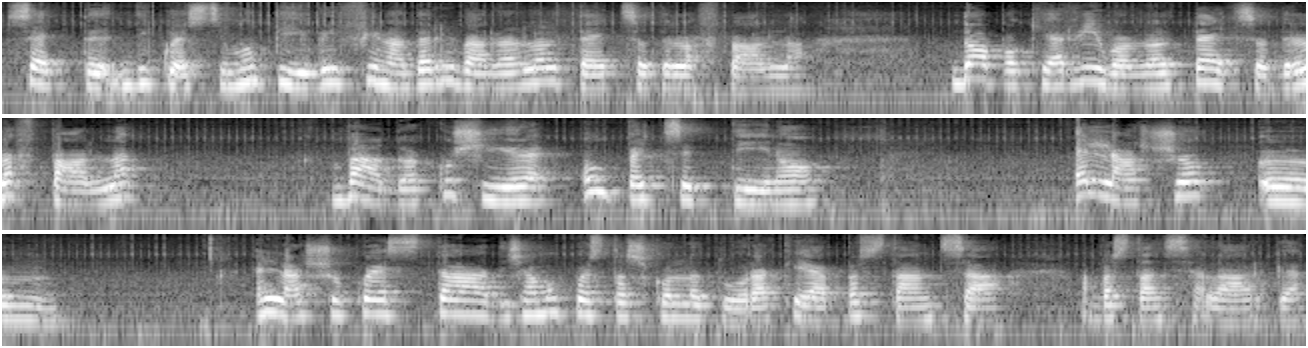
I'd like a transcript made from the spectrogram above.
7 di questi motivi fino ad arrivare all'altezza della spalla dopo che arrivo all'altezza della spalla vado a cucire un pezzettino e lascio um, e lascio questa diciamo questa scollatura che è abbastanza abbastanza larga.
